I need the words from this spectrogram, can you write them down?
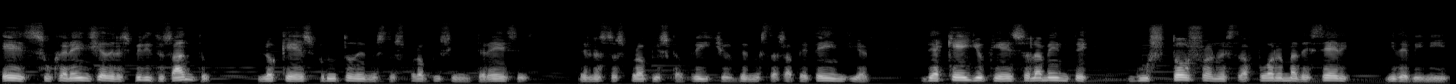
es sugerencia del Espíritu Santo lo que es fruto de nuestros propios intereses, de nuestros propios caprichos, de nuestras apetencias, de aquello que es solamente gustoso a nuestra forma de ser y de vivir.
